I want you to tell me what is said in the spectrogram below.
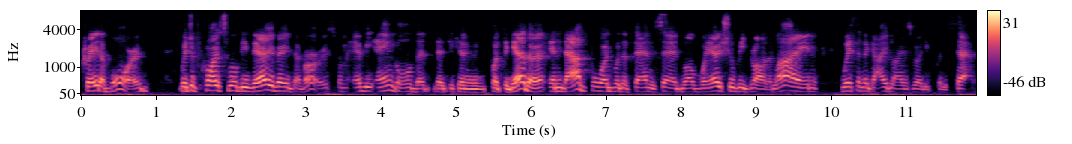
creator board, which of course will be very, very diverse from every angle that, that you can put together. And that board would have then said, well, where should we draw the line within the guidelines already preset?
